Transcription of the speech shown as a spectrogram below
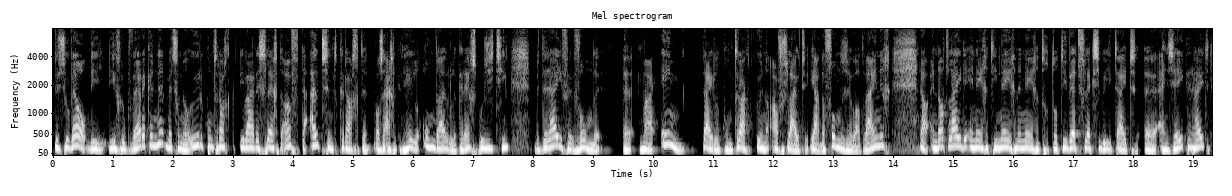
dus zowel die, die groep werkenden met zo'n nul-urencontract, die waren slecht af. De uitzendkrachten was eigenlijk een hele onduidelijke rechtspositie. Bedrijven vonden uh, maar één tijdelijk contract kunnen afsluiten. Ja, dat vonden ze wat weinig. Nou, en dat leidde in 1999 tot die wet flexibiliteit uh, en zekerheid.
